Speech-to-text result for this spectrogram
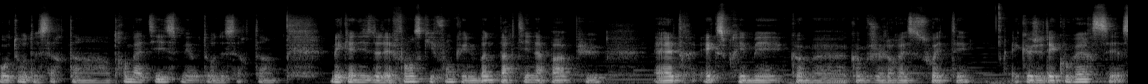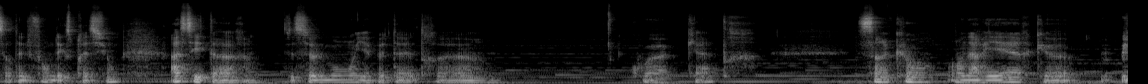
autour de certains traumatismes et autour de certains mécanismes de défense qui font qu'une bonne partie n'a pas pu être exprimé comme, euh, comme je l'aurais souhaité et que j'ai découvert ces, certaines formes d'expression assez tard. C'est seulement il y a peut-être euh, quoi 4 5 ans en arrière que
